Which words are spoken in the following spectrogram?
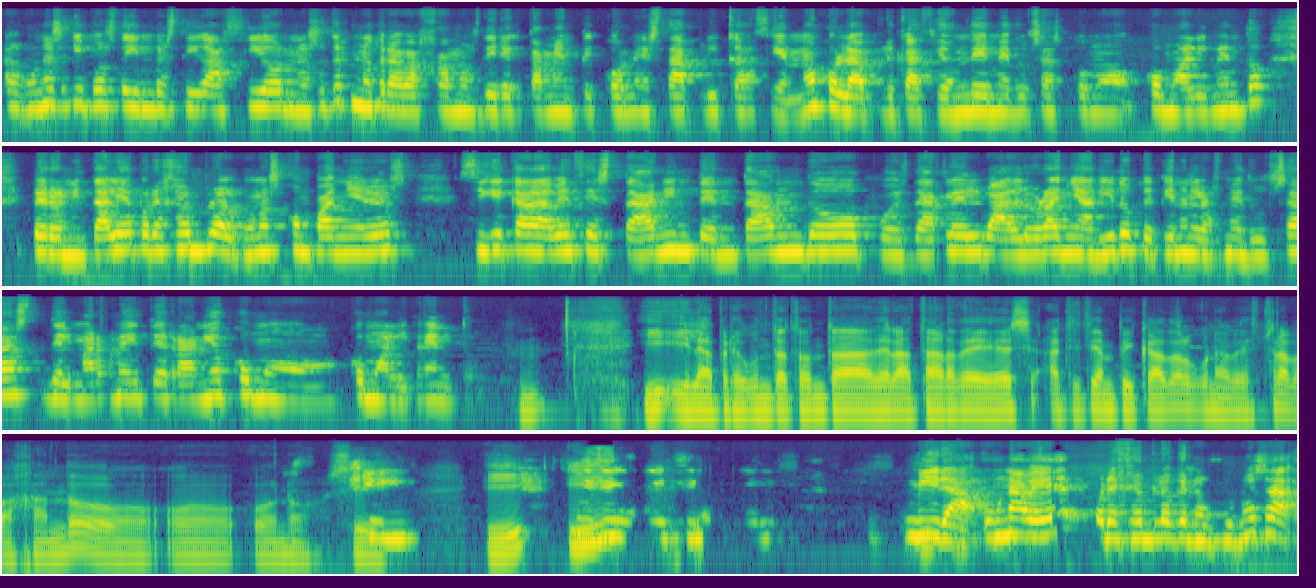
algunos equipos de investigación, nosotros no trabajamos directamente con esta aplicación, ¿no? con la aplicación de medusas como, como alimento, pero en Italia, por ejemplo, algunos compañeros sí que cada vez están intentando pues darle el valor añadido que tienen las medusas del mar Mediterráneo como, como alimento. Y, y, la pregunta tonta de la tarde es, ¿a ti te han picado alguna vez trabajando o, o, o no? Sí. sí. ¿Y, y... Sí, Mira, una vez, por ejemplo, que nos fuimos a,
